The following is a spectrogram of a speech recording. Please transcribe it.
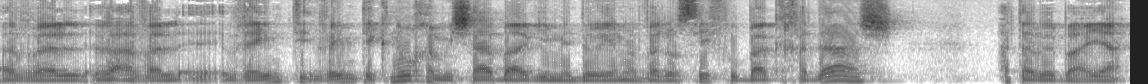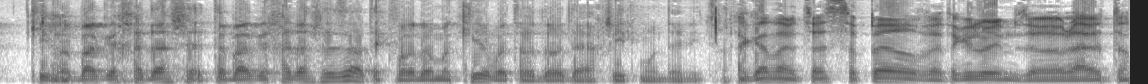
אבל, אבל ואם, ואם תקנו חמישה באגים ידועים אבל הוסיפו באג חדש, אתה בבעיה, כי עם הבאג החדש, את הבאג החדש הזה אתה כבר לא מכיר ואתה עוד לא יודע איך להתמודד איתו. אגב אני רוצה לספר ותגידו לי אם זה אולי יותר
